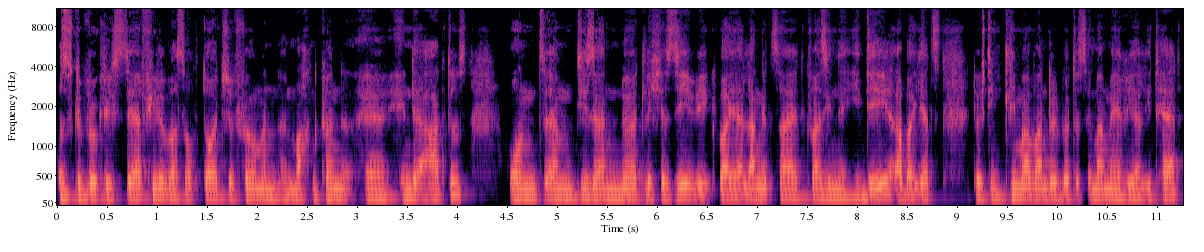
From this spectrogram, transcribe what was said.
Also es gibt wirklich sehr viel, was auch deutsche Firmen äh, machen können äh, in der Arktis. Und ähm, dieser nördliche Seeweg war ja lange Zeit quasi eine Idee, aber jetzt durch den Klimawandel wird es immer mehr Realität.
